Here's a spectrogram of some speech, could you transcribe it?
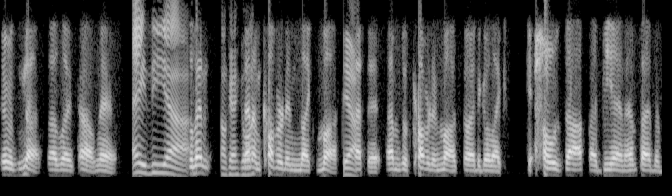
it was nuts. I was like, oh man. Hey, the uh So then okay, go then on. I'm covered in like muck. Yeah. That's it. I'm just covered in muck, so I had to go like get hosed off by BN outside the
